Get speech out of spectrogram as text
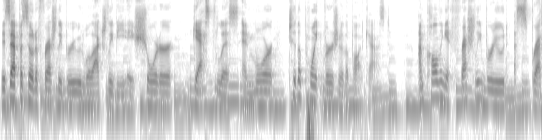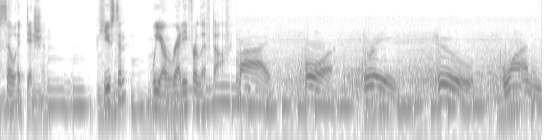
This episode of Freshly Brewed will actually be a shorter, guestless, and more to the point version of the podcast. I'm calling it Freshly Brewed Espresso Edition. Houston, we are ready for liftoff. Five, four, three, two, one,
